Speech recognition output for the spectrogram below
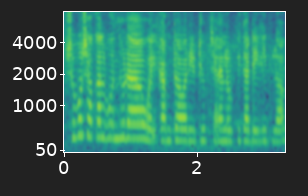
শুভ সকাল বন্ধুরা welcome to our YouTube channel Arpita daily blog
